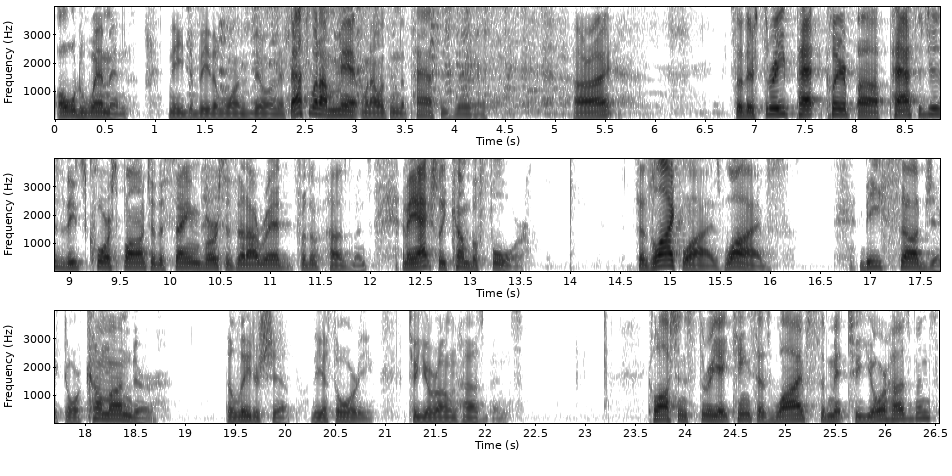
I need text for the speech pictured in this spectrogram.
old women need to be the ones doing this. That's what I meant when I was in the passage there. All right? So there's three pa- clear uh, passages. These correspond to the same verses that I read for the husbands, and they actually come before. It says, likewise, wives, be subject or come under the leadership, the authority to your own husbands. Colossians 3:18 says, "Wives submit to your husbands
